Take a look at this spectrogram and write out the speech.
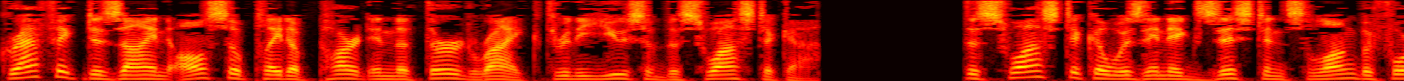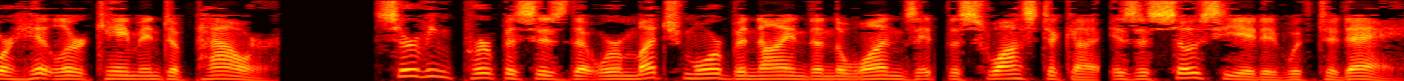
Graphic design also played a part in the Third Reich through the use of the swastika. The swastika was in existence long before Hitler came into power, serving purposes that were much more benign than the ones it the swastika is associated with today.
